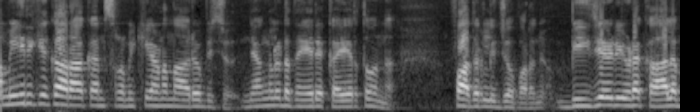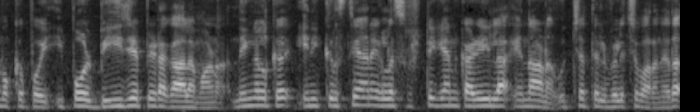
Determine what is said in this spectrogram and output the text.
അമേരിക്കക്കാരാക്കാൻ ശ്രമിക്കുകയാണെന്ന് ആരോപിച്ച് ഞങ്ങളുടെ നേരെ കയർത്തുമെന്ന് ഫാദർ ലിജോ പറഞ്ഞു. ബി ജെ ഡിയുടെ കാലമൊക്കെ പോയി. ഇപ്പോൾ ബി ജെ പിയുടെ കാലമാണ്. നിങ്ങൾക്ക് ഇനി ക്രിസ്ത്യാനികളെ സൃഷ്ടിക്കാൻ കഴിയില്ല എന്നാണ് ഉച്ചത്തിൽ വിളിച്ചു പറഞ്ഞത്.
